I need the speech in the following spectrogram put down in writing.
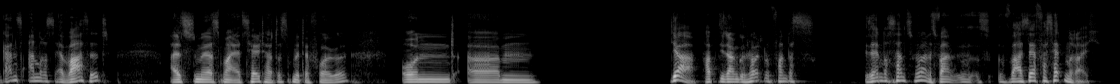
ganz anderes erwartet, als du mir das mal erzählt hattest mit der Folge. Und ähm, ja, hab die dann gehört und fand das sehr interessant zu hören. Es war, es war sehr facettenreich.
